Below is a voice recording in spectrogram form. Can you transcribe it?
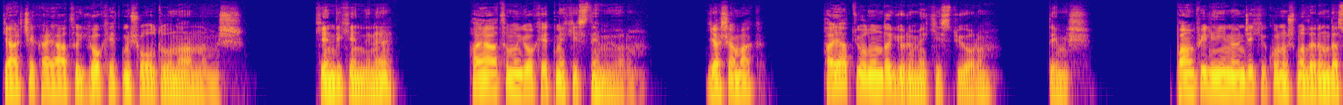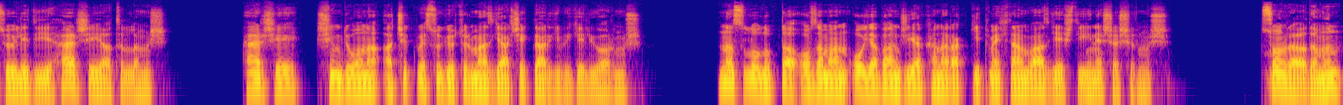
gerçek hayatı yok etmiş olduğunu anlamış. Kendi kendine, hayatımı yok etmek istemiyorum. Yaşamak, hayat yolunda yürümek istiyorum, demiş. Pamfili'nin önceki konuşmalarında söylediği her şeyi hatırlamış. Her şey şimdi ona açık ve su götürmez gerçekler gibi geliyormuş. Nasıl olup da o zaman o yabancıya kanarak gitmekten vazgeçtiğine şaşırmış. Sonra adamın,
